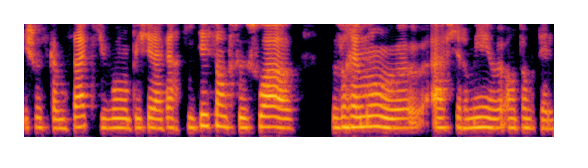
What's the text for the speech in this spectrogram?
des choses comme ça qui vont empêcher la fertilité sans que ce soit euh, vraiment euh, affirmé euh, en tant que tel.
